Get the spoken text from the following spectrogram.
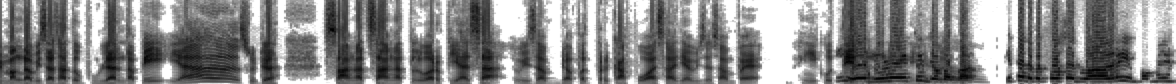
memang nggak bisa satu bulan tapi ya sudah sangat-sangat luar biasa bisa dapat berkah puasanya bisa sampai ngikutin iya dulu ini. itu coba bang kita dapat puasa dua hari umpamanya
